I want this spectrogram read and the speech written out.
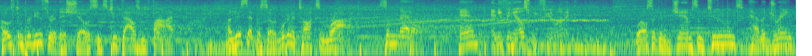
host and producer of this show since 2005. On this episode, we're going to talk some rock, some metal, and anything else we feel like. We're also going to jam some tunes, have a drink,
